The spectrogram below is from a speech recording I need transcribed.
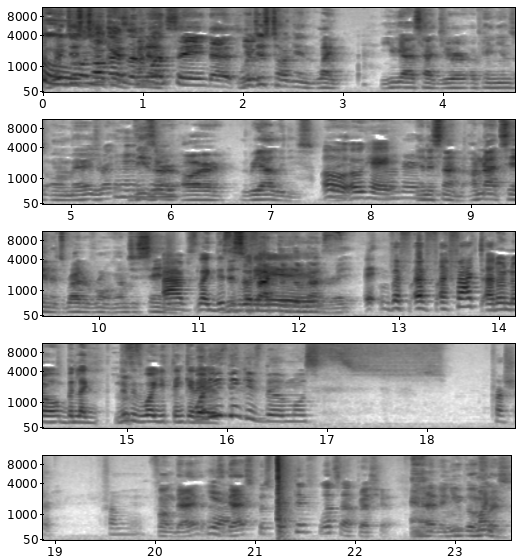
We're just No, talking You guys are the a- ones saying that. We're just talking like you guys had your opinions on marriage, right? These are our realities. Mm-hmm. Oh, right? okay. Okay. And it's not. I'm not saying it's right or wrong. I'm just saying. Abs- like this, This is is what a fact it of the matter, right? Eh, A, a- a fact, I don't know, but like this is what you think it is. what do you think is the most pressure from? From guys, Yeah. guys' perspective, what's our pressure? Evan, you go Money. first.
